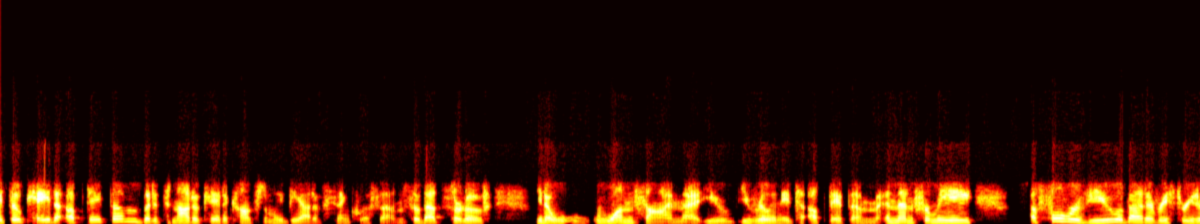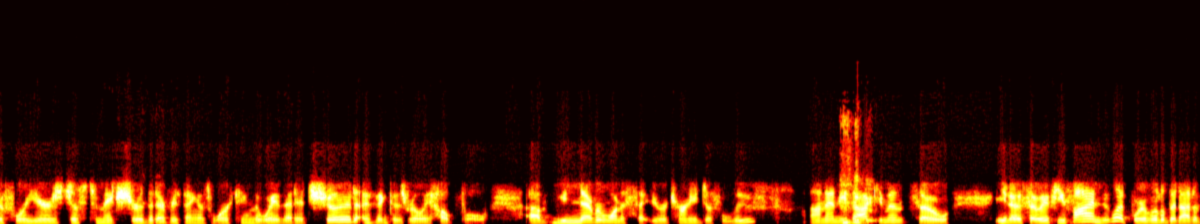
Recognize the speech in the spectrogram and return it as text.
it's okay to update them, but it's not okay to constantly be out of sync with them. So that's sort of, you know, one sign that you you really need to update them. And then for me, a full review about every three to four years just to make sure that everything is working the way that it should, I think is really helpful. Um, you never want to set your attorney just loose on any document. So, you know, so if you find, look, we're a little bit out of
